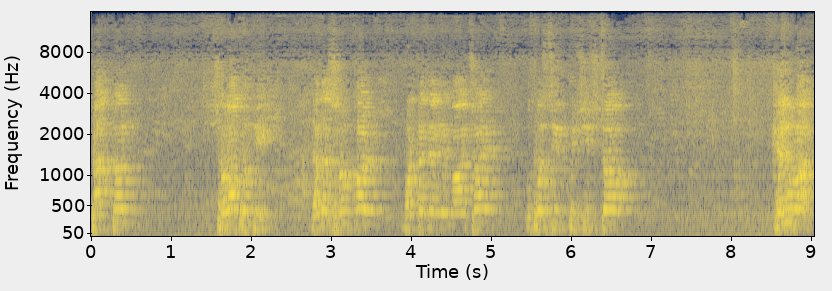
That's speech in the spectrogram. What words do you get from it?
প্রাক্তন সভাপতি দাদা শঙ্কর ভট্টাচার্য মহাশয়, উপস্থিত বিশিষ্ট খেলোয়াড়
